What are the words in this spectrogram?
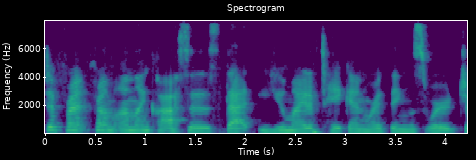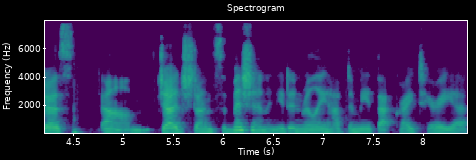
different from online classes that you might have taken where things were just um, judged on submission and you didn't really have to meet that criteria.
